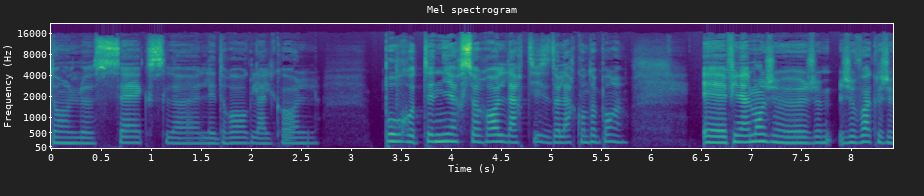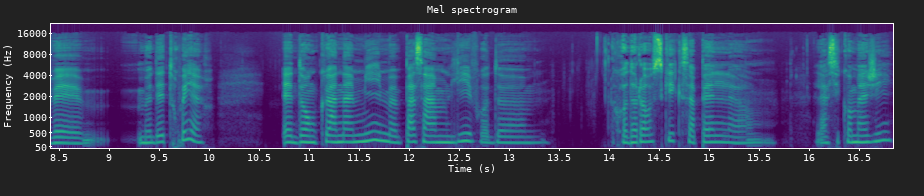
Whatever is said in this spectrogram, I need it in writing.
dans le sexe, les drogues, l'alcool, pour tenir ce rôle d'artiste de l'art contemporain. Et finalement, je, je, vois que je vais me détruire. Et donc, un ami me passe un livre de Jodorowsky qui s'appelle euh, La psychomagie.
